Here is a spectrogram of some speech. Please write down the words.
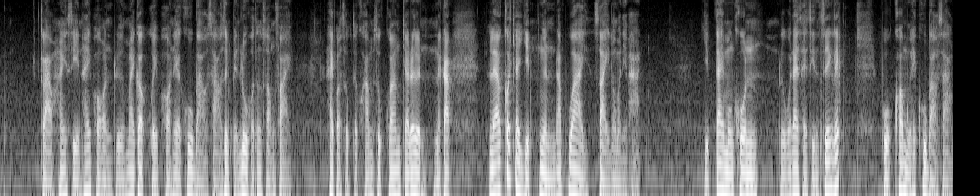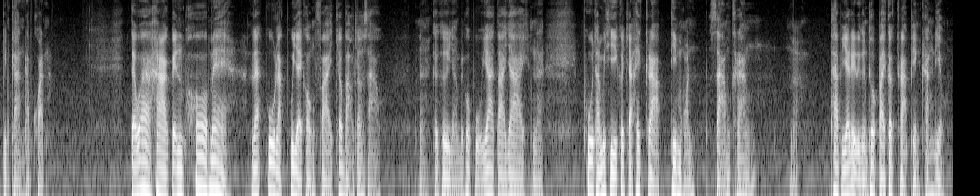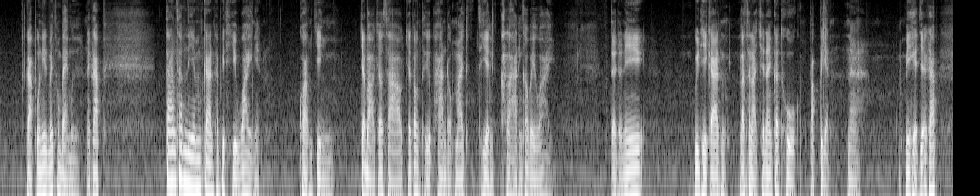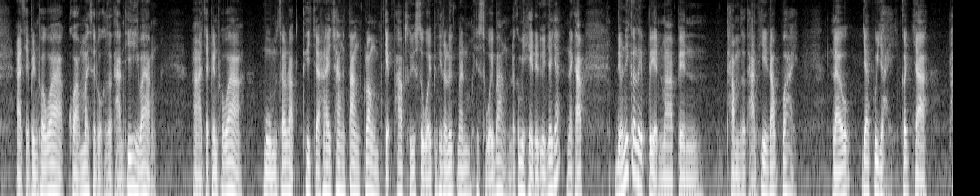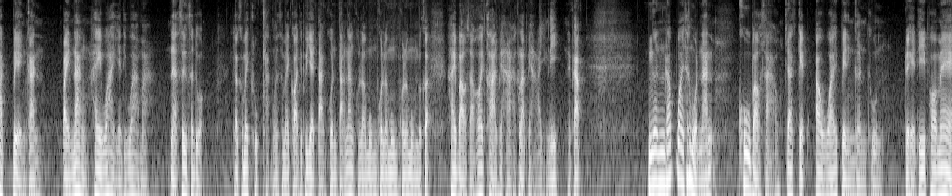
กล่าวให้ศีลให้พร หรือไม่ก็อวยพรให้กับคู่บ่าวสาว ซึ่งเป็นลูกของทั้งสองฝ่าย ให้ประสบแต่ความสุขความเจริญนะครับ แล้วก็จะหยิบเงินรับไหว้ใส่ลงมาในพาน หยิบได้มงคล หรือว่าได้สายสินเสียเล็ก ผูกข้อมือให้คู่บ่าวสาวเป็นการรับขวัญ แต่ว่าหากเป็นพ่อแม่และผู้หลักผู้ใหญ่ของฝ่ายเจ้าบ่าวเจ้าสาวนะก็คืออย่างเป็นพวกปู่ย่าตายายนะผู้ทำพิธีก็จะให้กราบที่หมอน 3 ครั้งนะถ้าเป็นญาติอื่นๆทั่วไปก็กราบเพียงครั้งเดียว กราบพวกนี้ไม่ต้องแบมือนะครับ ตามธรรมเนียมการทำพิธีไหว้เนี่ย ความจริง เจ้าบ่าวเจ้าสาวจะต้องถือพานดอกไม้ทูบเทียนคลานเข้าไปไหว้ แต่เดี๋ยวนี้วิธีการลักษณะเช่นนั้นก็ถูกปรับเปลี่ยนนะ มีเหตุเยอะครับ อาจจะเป็นเพราะว่าความไม่สะดวกสถานที่บ้าง อาจจะเป็นเพราะว่ามุมสำหรับที่จะให้ช่างตั้งกล้องเก็บภาพสวยๆเป็นที่ระลึกมันไม่สวยบ้าง แล้วก็มีเหตุอื่นๆเยอะแยะนะครับ เดี๋ยวนี้ก็เลยเปลี่ยนมาเป็นทำสถานที่รับไหว้ แล้วญาติผู้ใหญ่ก็จะผลัดเปลี่ยนกันไปนั่งให้ไหว้อย่างที่ว่ามานะซึ่งสะดวกแล้วก็ไม่คลุกคลักเหมือนสมัยก่อนที่ผู้ใหญ่ต่างคนต่างนั่งคนละมุมคนละมุมคนละมุม แล้วก็ให้บ่าสาวค่อยคลานไปหาคลานไปหาอย่างนี้นะครับ เงินรับไหว้ทั้งหมดนั้น คู่บ่าสาวจะเก็บเอาไว้เป็นเงินทุน โดยเหตุที่พ่อแม่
